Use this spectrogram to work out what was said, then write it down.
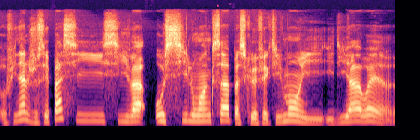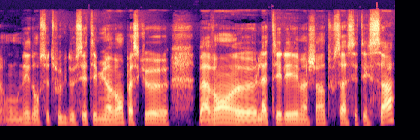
au final, je sais pas si s'il va aussi loin que ça parce qu'effectivement, il, il dit ah ouais, on est dans ce truc de c'était mieux avant parce que bah avant la télé, machin, tout ça, c'était ça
